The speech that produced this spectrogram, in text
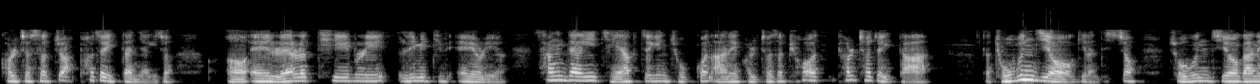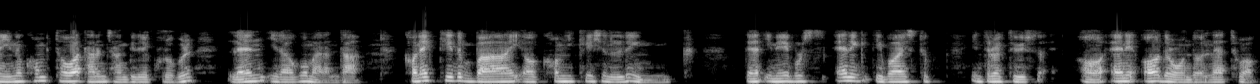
걸쳐서 쫙 퍼져 있다는 이야기죠. 어, a relatively limited area 상당히 제약적인 조건 안에 걸쳐서 펴, 펼쳐져 있다. 그러니까 좁은 지역이란 뜻이죠. 좁은 지역 안에 있는 컴퓨터와 다른 장비들의 그룹을 LAN이라고 말한다. Connected by a communication link that enables any device to interact with uh, any other on the network.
